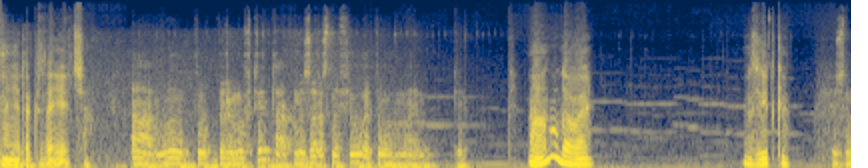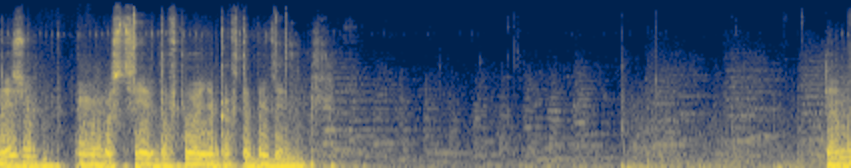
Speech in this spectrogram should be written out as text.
Мені так здається. А, ну перемогти так, ми зараз на фіолетово маємо йти. А, ну давай. Звідки? Знизу. Е, Ось ці товпою, яка в тебе є. Тема.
